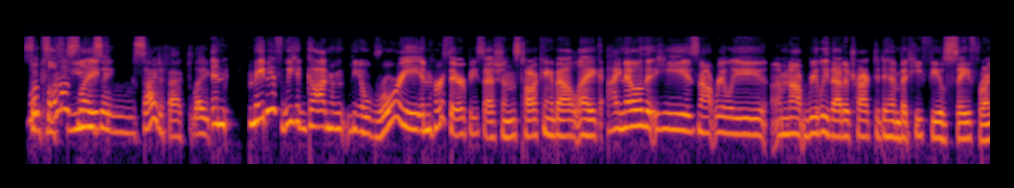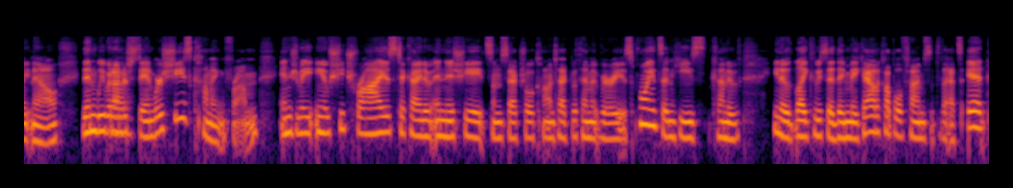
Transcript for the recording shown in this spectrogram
some well, confusing like, side effect. Like and maybe if we had gotten you know rory in her therapy sessions talking about like i know that he is not really i'm not really that attracted to him but he feels safe right now then we would yeah. understand where she's coming from and you know she tries to kind of initiate some sexual contact with him at various points and he's kind of you know, like we said, they make out a couple of times. That's it.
